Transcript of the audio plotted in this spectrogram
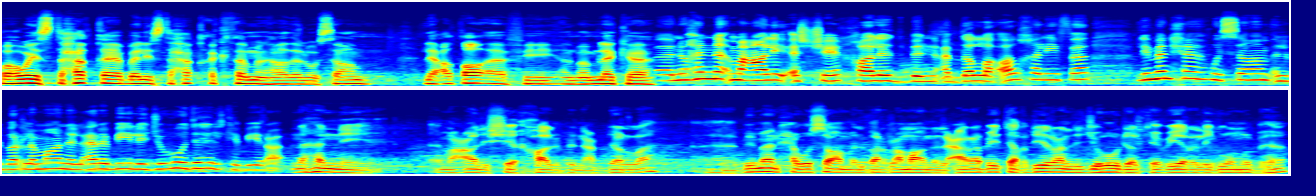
وهو يستحق بل يستحق أكثر من هذا الوسام لعطائه في المملكة. آه، نهنئ معالي الشيخ خالد بن عبد الله آل خليفة لمنحه وسام البرلمان العربي لجهوده الكبيرة. نهني معالي الشيخ خالد بن عبد الله آه، بمنح وسام البرلمان العربي تقديرا لجهوده الكبيرة اللي يقوم بها.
